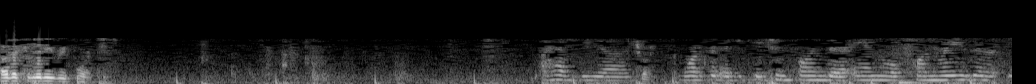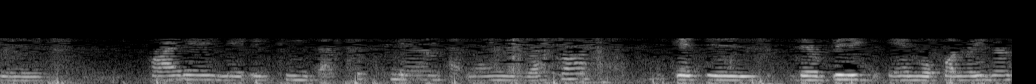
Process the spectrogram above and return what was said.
other committee reports? I have the uh, Joy. Waterford Education Fund, their annual fundraiser is Friday, May 18th at 6 p.m. at Langley's Restaurant. It is their big annual fundraiser,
